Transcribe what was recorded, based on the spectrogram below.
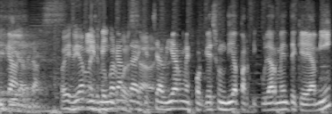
es encanta. viernes. Hoy es viernes Y y, me encanta sabe. que sea viernes porque es un día particularmente que a mí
